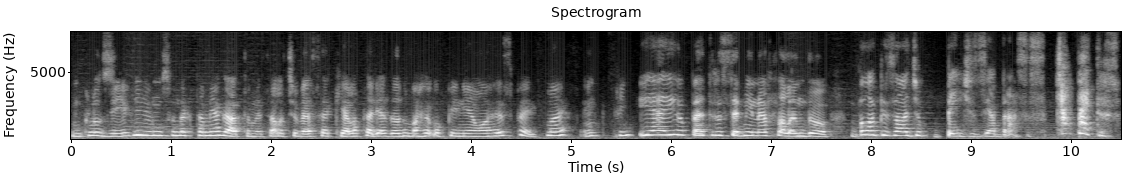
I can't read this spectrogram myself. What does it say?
Inclusive, eu não sei onde é que tá minha gata, mas se ela tivesse aqui, ela estaria dando uma opinião a respeito. Mas, enfim. E aí o Petrus termina falando: bom episódio, beijos e abraços. Tchau, Petrus!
